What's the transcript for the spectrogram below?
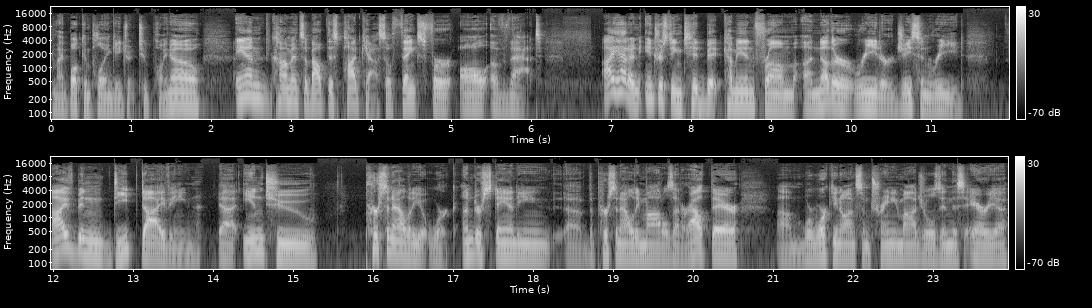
my book Employee Engagement 2.0, and comments about this podcast. So thanks for all of that. I had an interesting tidbit come in from another reader, Jason Reed. I've been deep diving uh, into personality at work, understanding uh, the personality models that are out there. Um, we're working on some training modules in this area.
